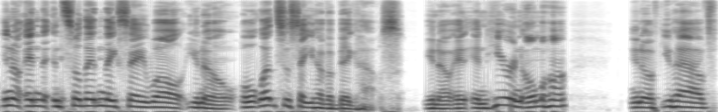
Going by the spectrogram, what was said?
you know, and and so then they say, well, you know, well, let's just say you have a big house, you know, and, and here in Omaha, you know, if you have,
